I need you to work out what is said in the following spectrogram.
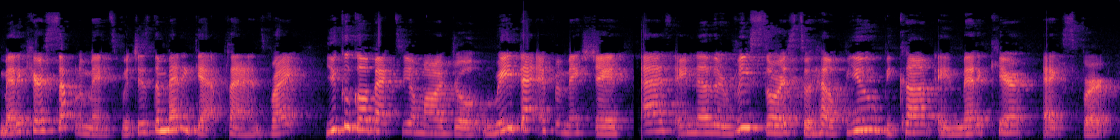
Medicare supplements, which is the Medigap plans, right? You could go back to your module, read that information as another resource to help you become a Medicare expert.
